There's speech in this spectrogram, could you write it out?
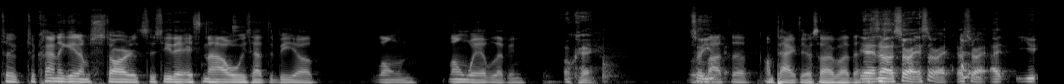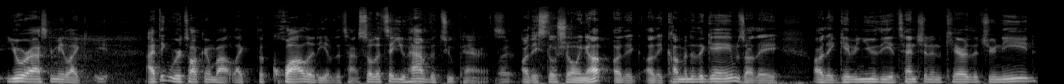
to, to kind of get them started to see that it's not always have to be a lone lone way of living? Okay. So you, lot to unpack there sorry about that yeah, no, it's all right. It's all right. That's all right. I, you, you were asking me like, I think we were talking about like the quality of the time. So let's say you have the two parents. Are they still showing up? Are they are they coming to the games? Are they are they giving you the attention and care that you need?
